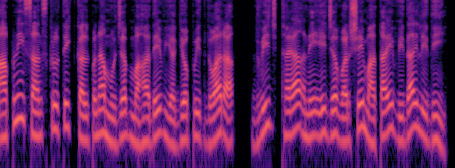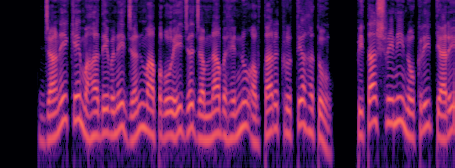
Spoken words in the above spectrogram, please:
આપણી સાંસ્કૃતિક કલ્પના મુજબ મહાદેવ યજ્ઞોપવિત દ્વારા દ્વિજ થયા અને એ જ વર્ષે માતાએ વિદાય લીધી. જાણે કે મહાદેવને જન્મ આપવો એ જ જમનાબહેનનું અવતાર કૃત્ય હતું. પિતાશ્રીની નોકરી ત્યારે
